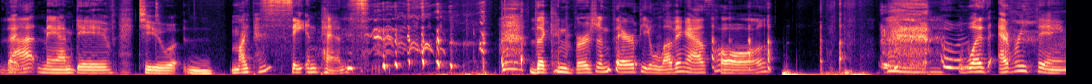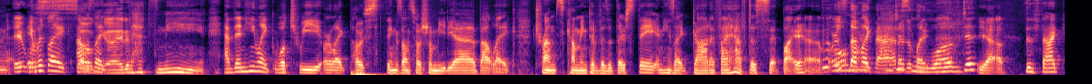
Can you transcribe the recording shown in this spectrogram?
that man gave to My pen. Satan Pence. the conversion therapy loving asshole. Was everything. It was was like I was like, good. that's me. And then he like will tweet or like post things on social media about like Trump's coming to visit their state, and he's like, God, if I have to sit by him or Oh stuff my- like that. I I'm just like, loved yeah. the fact.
